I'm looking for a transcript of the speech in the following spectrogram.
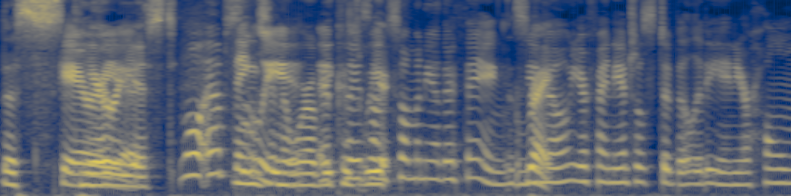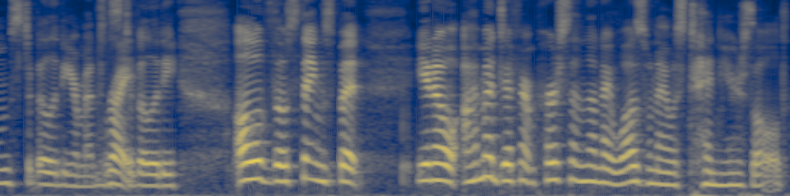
the scariest, well, absolutely. things in the world it because we on so many other things. You Right. know, your financial stability and your home stability, your mental Right. stability, all of those things. But you know, I'm a different person than I was when I was 10 years old,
